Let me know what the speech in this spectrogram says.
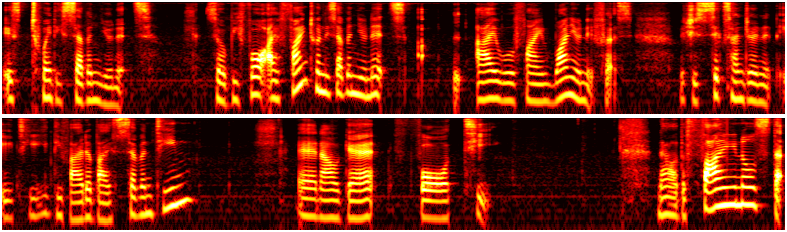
is 27 units. So before I find 27 units, I will find one unit first, which is 680 divided by 17, and I'll get 40. Now the final step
